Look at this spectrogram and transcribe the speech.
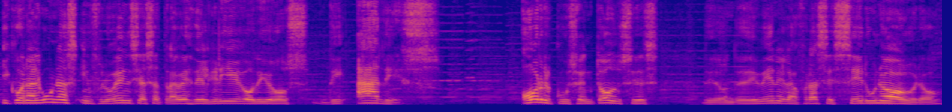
y con algunas influencias a través del griego dios de Hades. Orcus entonces, de donde viene la frase ser un ogro,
